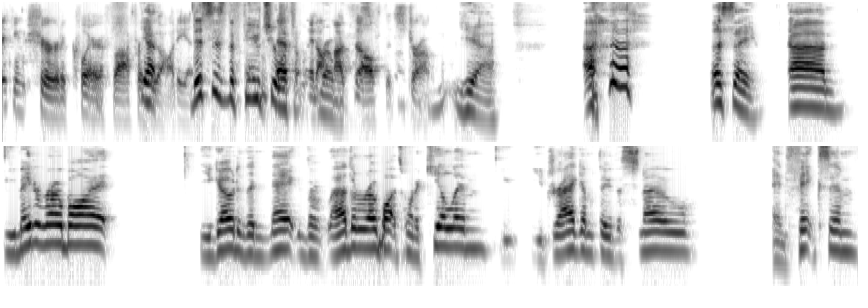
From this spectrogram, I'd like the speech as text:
making sure to clarify for Yeah, the audience. This is the I'm future. with Definitely not robots. myself that's drunk. Yeah. let's see. Um, you made a robot. You go to the neck. The other robots want to kill him. You you drag him through the snow, and fix him.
